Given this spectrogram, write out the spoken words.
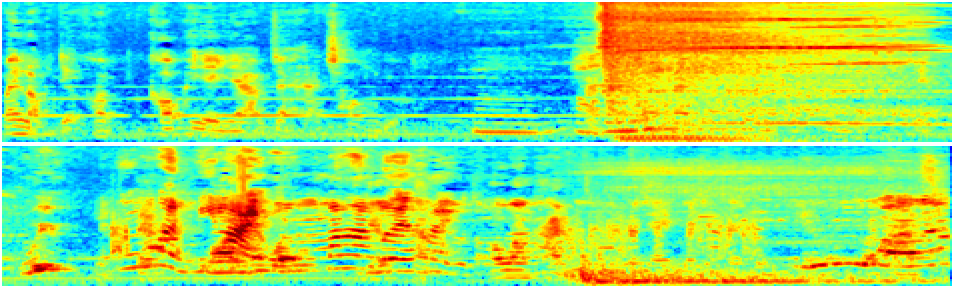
ไม่หรอกเดี๋ยวเขาเขาพยายามจะหาช่องอยู่อืมอ๋อถ้าสมมติว่าเนี่ยอุ้ย เนี่ยเฮ้ยเหมือนมีหลายองค์มากเลยเยอค่ะอยู่ตรงเพราะว่าผ่านไม่ใช่ไม่ใช่แค่คนเดียวมาแล้ว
